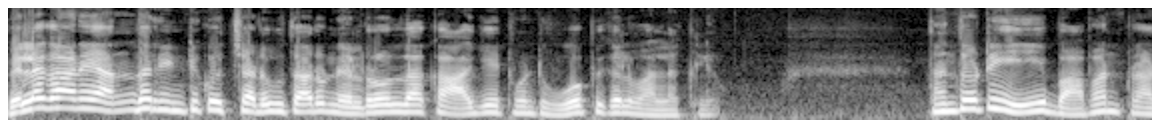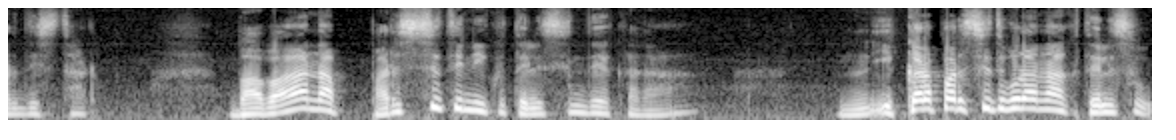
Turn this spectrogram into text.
వెళ్ళగానే అందరు ఇంటికి వచ్చి అడుగుతారు నెల రోజుల దాకా ఆగేటువంటి ఓపికలు వాళ్ళకి లేవు. దాంతో బాబాని ప్రార్థిస్తాడు. బాబా నా పరిస్థితి నీకు తెలిసిందే కదా. ఇక్కడ పరిస్థితి కూడా నాకు తెలుసు.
